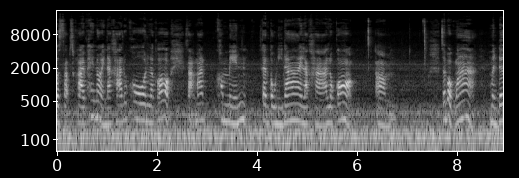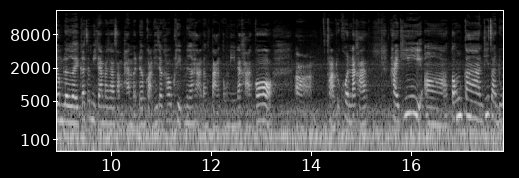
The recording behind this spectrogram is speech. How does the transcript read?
กด subscribe ให้หน่อยนะคะ ทุกคนแล้วก็สามารถคอมเมนต์ กันตรงนี้ได้นะคะ แล้วก็จะบอกว่าเหมือนเดิมเลย ก็จะมีการประชาสัมพันธ์เหมือนเดิมก่อนที่จะเข้าคลิปเนื้อหาต่างๆ ตรงนี้นะคะ ก็ฝากทุกคนนะคะ ใครที่ต้องการที่จะดู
